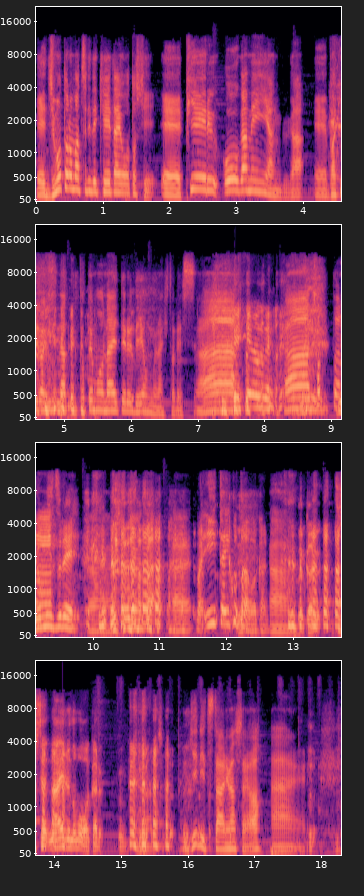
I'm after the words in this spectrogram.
えー地元の祭りで携帯を落とし、えーピエール・オーガメンヤングが、えーバキバキになって とても泣いてるデヨングな人です。ああー、ちょっとな。みづれはい。まあ、言いたいことはわかる。わかる。そして、なえるのもわかる。うん ギリ伝わりましたよ。はい。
